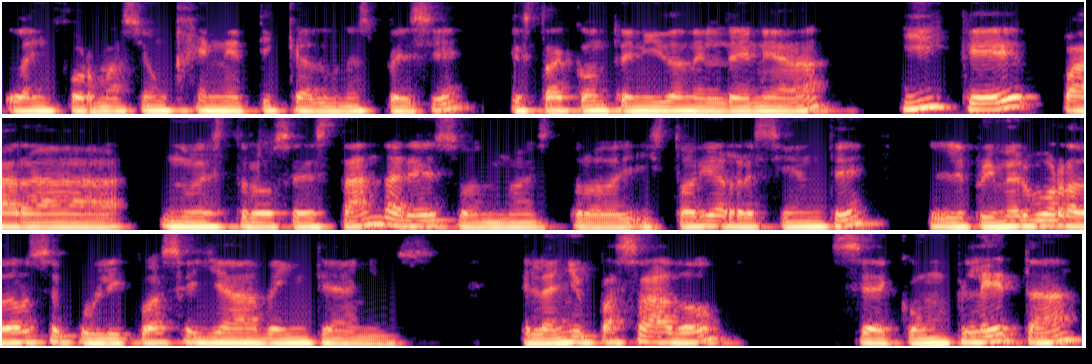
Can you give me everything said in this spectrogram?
la información genética de una especie que está contenida en el DNA y que para nuestros estándares o nuestra historia reciente, el primer borrador se publicó hace ya 20 años. El año pasado se completa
